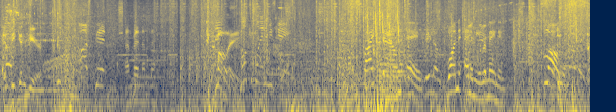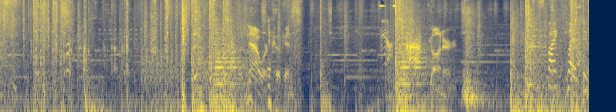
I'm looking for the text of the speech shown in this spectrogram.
Get beacon here. Molly. Multiple enemies A. Spike down A. One enemy remaining. Flawless. Now we're cooking. Goner. Spike planted.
